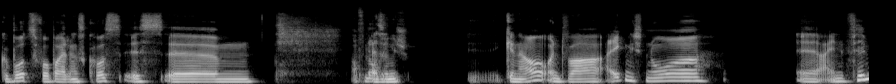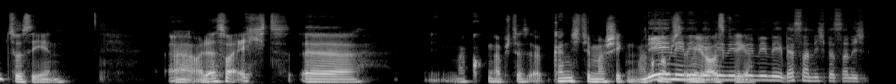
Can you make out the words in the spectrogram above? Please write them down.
Geburtsvorbereitungskurs ist ähm, auf Norwegisch. Also, genau und war eigentlich nur äh, ein Film zu sehen. Äh, und das war echt. Äh, mal gucken, ob ich das kann ich dir mal schicken. Mal nee, gucken, nee, nee, nee, nee, nee, nee, nee, besser nicht, besser nicht.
